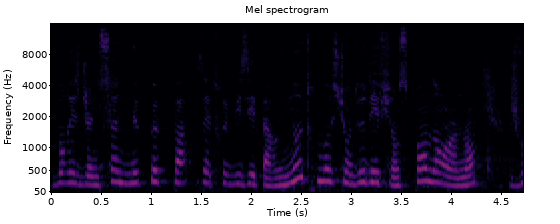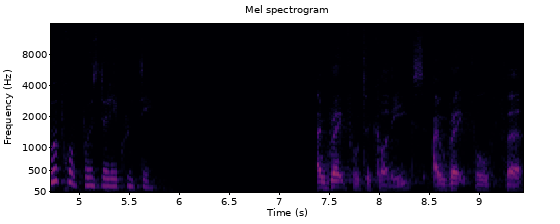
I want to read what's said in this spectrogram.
Boris Johnson ne peut pas être visé par une autre motion de défiance pendant un an. Je vous propose de l'écouter. I'm grateful to colleagues. I'm grateful for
